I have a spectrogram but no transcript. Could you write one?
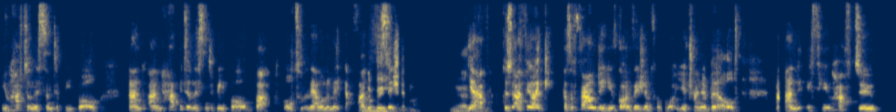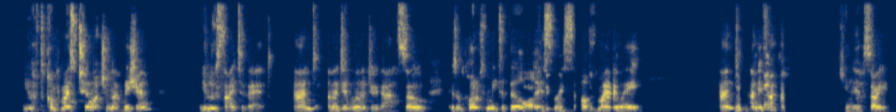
you have to listen to people. And I'm happy to listen to people, but ultimately, I want to make that final vision, decision. Right? Yeah, because I feel like as a founder, you've got a vision for what you're trying to build, and if you have to, you have to compromise too much on that vision, you lose sight of it. And and I didn't want to do that, so it was important for me to build oh, well, this myself, the, my way. And the, and the if men- I, sorry. yeah, sorry.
